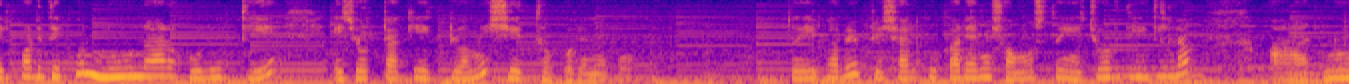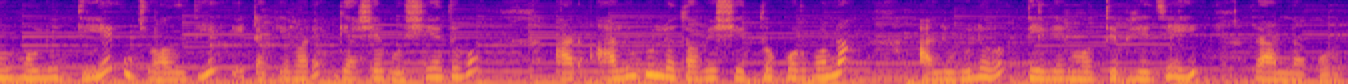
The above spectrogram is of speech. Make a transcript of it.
এরপরে দেখুন, নুন আর হলুদ দিয়ে এঁচোড়টাকে একটু আমি সেদ্ধ করে নেব। তো এইভাবে প্রেশার কুকারে আমি সমস্ত এঁচড় দিয়ে দিলাম আর নুন, হলুদ দিয়ে জল দিয়ে এটাকে এবারে গ্যাসে বসিয়ে দেবো। আর আলুগুলো তবে সেদ্ধ করব না, আলুগুলো তেলের মধ্যে ভেজেই রান্না করব।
